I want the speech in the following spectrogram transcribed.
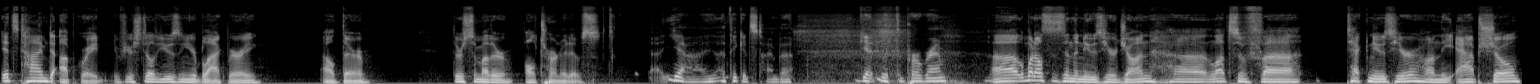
it's time to upgrade. If you're still using your BlackBerry out there, there's some other alternatives. Yeah, I, I think it's time to get with the program. Uh, what else is in the news here, John? Uh, lots of uh, tech news here on the App Show.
